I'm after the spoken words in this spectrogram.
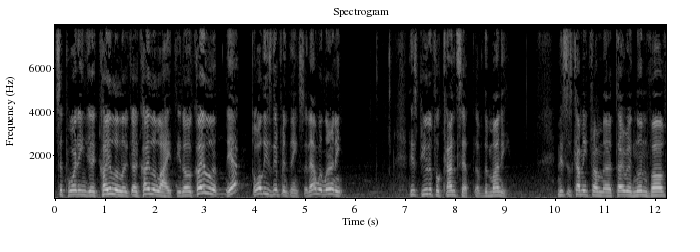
supporting uh, koilalite, uh, you know, koilal, yeah, all these different things. So now we're learning this beautiful concept of the money this is coming from uh, Torah Nun Vav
